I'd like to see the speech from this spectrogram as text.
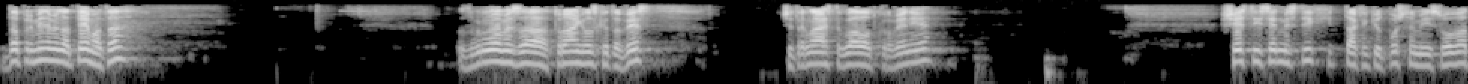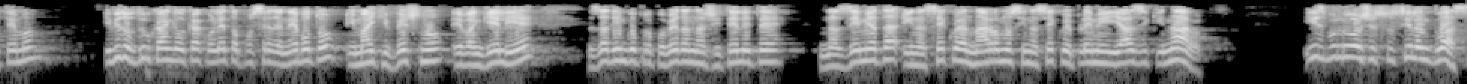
Да преминеме на темата. Зборуваме за Троангелската вест, 14 глава Откровение, 6 и 7 стих, така ќе отпочнеме и со оваа тема. И видов друг ангел како лета посреде небото, имајки вечно Евангелие, за да им го проповеда на жителите на земјата и на секоја народност и на секој племе и јазик и народ. Изборуваше со силен глас.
